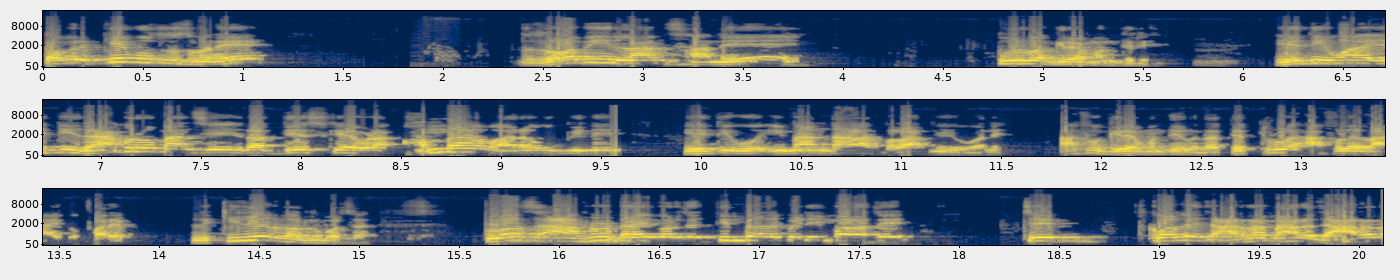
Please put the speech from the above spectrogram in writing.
तपाईँले के बुझ्नुहोस् भने रवि लामछाने पूर्व गृहमन्त्री यदि उहाँ यति राम्रो मान्छे र देशको एउटा खम्बा भएर उभिने यदि ऊ इमान्दार भलाद्मी हो भने आफू गृहमन्त्री हुँदा त्यत्रो आफूलाई लागेको फरक क्लियर गर्नुपर्छ। प्लस आफ्नो ड्राइभर चाहिँ तिन तले बिल्डिङबाट चाहिँ चाहिँ कसले झारेर माऱ्यो झारेर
